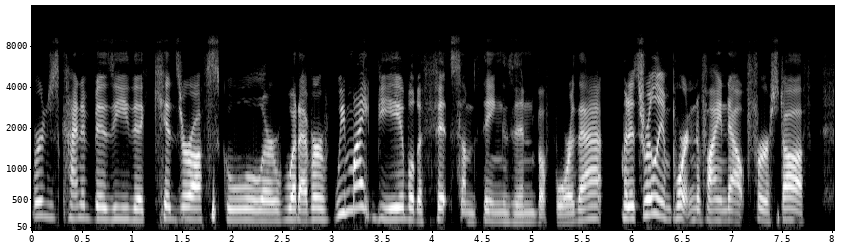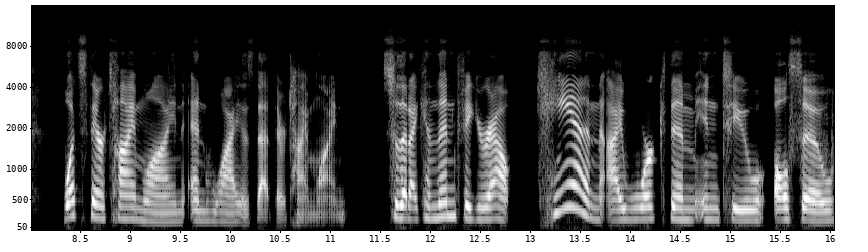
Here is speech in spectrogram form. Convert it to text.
we're just kind of busy, the kids are off school or whatever, we might be able to fit some things in before that. But it's really important to find out first off what's their timeline and why is that their timeline so that I can then figure out can I work them into also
